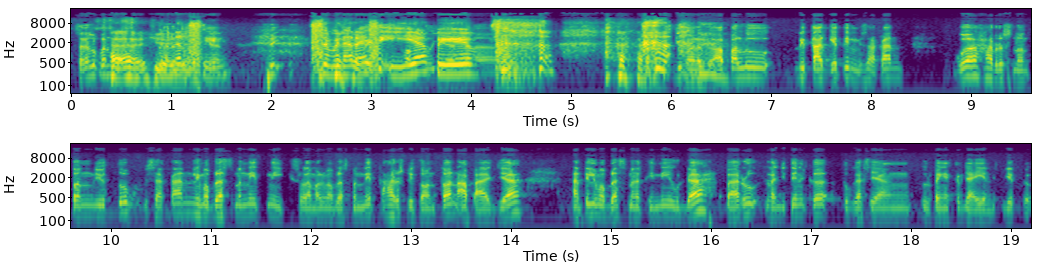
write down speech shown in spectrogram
Misalkan lu kan Eh, iya. ada Bener tugas sih. kan. Sebenarnya sih iya, Pip. gimana tuh? Apa lu ditargetin misalkan gua harus nonton YouTube misalkan 15 menit nih. Selama 15 menit harus ditonton apa aja. Nanti 15 menit ini udah baru lanjutin ke tugas yang lu pengen kerjain gitu.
